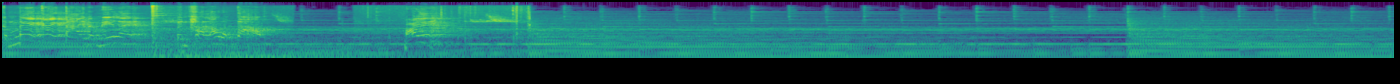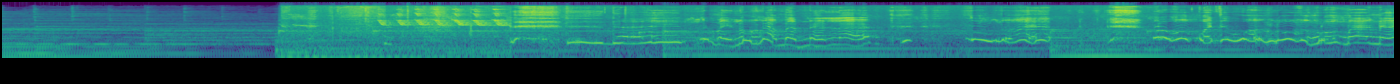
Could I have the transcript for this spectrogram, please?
กับแม่ใกล้ตายแบบนี้เลย เป็นภาระเปล่าๆไป ได้ทำไมลูกทำแบบนั้นล่ะอย่างน้อยอะลูกก็ควรจะห่วงลูกของลูกบ้างนะ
